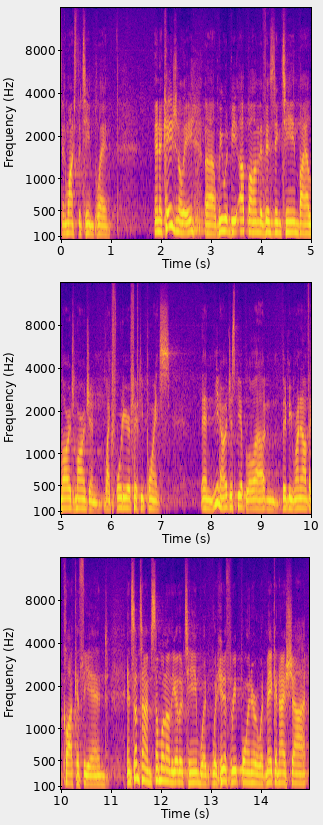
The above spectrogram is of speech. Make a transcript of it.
and watch the team play. And occasionally, uh, we would be up on the visiting team by a large margin, like 40 or 50 points and you know it'd just be a blowout and they'd be running out the clock at the end. And sometimes someone on the other team would, would hit a three-pointer or would make a nice shot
